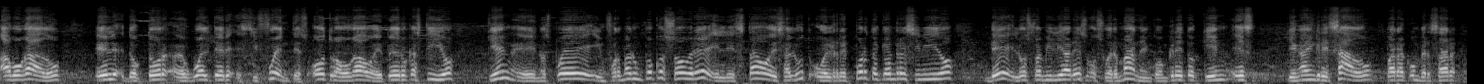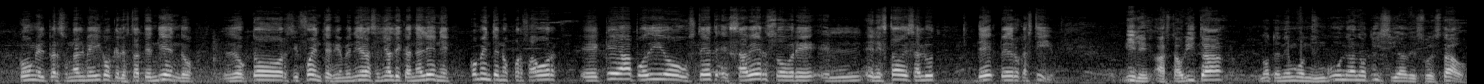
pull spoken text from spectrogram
abogado, el doctor Walter Cifuentes, otro abogado de Pedro Castillo, quien eh, nos puede informar un poco sobre el estado de salud o el reporte que han recibido de los familiares o su hermana en concreto, quien es quien ha ingresado para conversar con el personal médico que lo está atendiendo. Doctor Cifuentes, bienvenido a la señal de Canal N. Coméntenos, por favor, eh, qué ha podido usted saber sobre el, el estado de salud de Pedro Castillo. Mire, hasta ahorita no tenemos ninguna noticia de su estado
